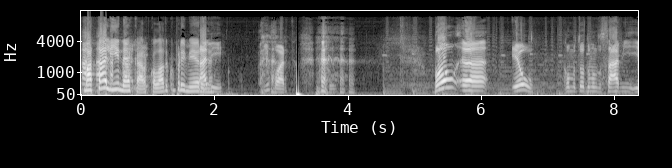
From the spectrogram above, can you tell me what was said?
Mas tá ali, né, cara, colado com o primeiro, Tá né? ali. Que importa. Bom, ah, eu, como todo mundo sabe,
